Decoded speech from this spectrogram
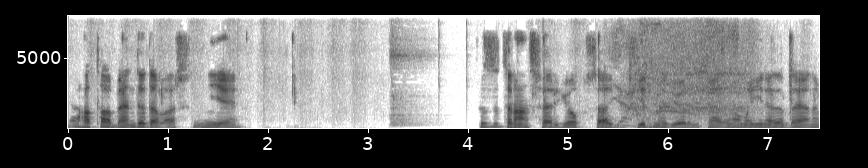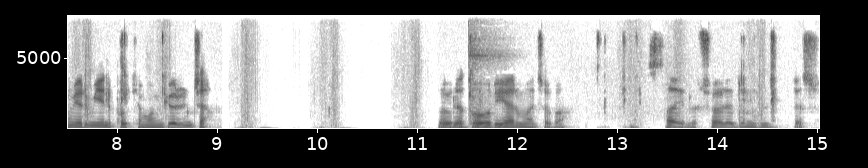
Ya hata bende de var. Niye? Hızlı transfer yoksa girme diyorum kendime ama yine de dayanamıyorum yeni Pokemon görünce. Böyle doğru yer mi acaba? Sayılır. Şöyle dümdüz gideceğiz.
